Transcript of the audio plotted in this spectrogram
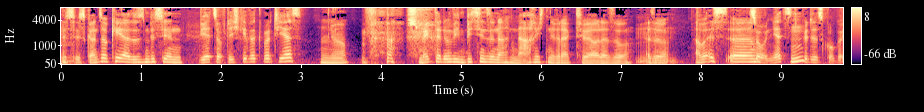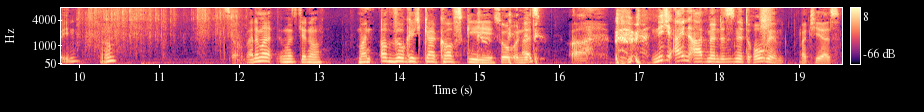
Es ist ganz okay, also es ist ein bisschen... Wie hat's auf dich gewirkt, Matthias? Ja. Schmeckt halt irgendwie ein bisschen so nach Nachrichtenredakteur oder so. Also, aber ist... Äh. So, und jetzt bitte das Kokain. So, warte mal, muss ich ja noch... Mann, oh wirklich, Karkowski. So, und jetzt... Ah. Nicht einatmen, das ist eine Droge, Matthias.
